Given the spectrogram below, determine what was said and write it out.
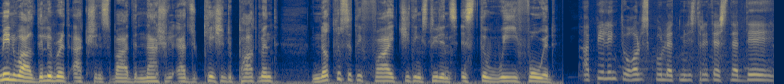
Meanwhile, deliberate actions by the National Education Department not to certify cheating students is the way forward. Appealing to all school administrators that they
